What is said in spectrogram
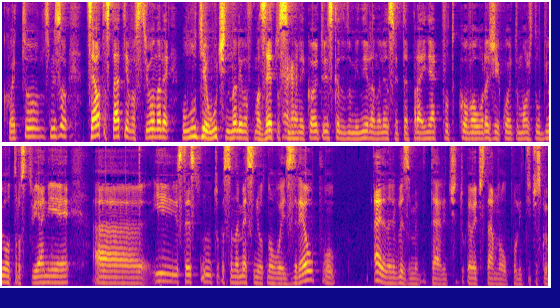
Което, в смисъл, цялата статия в стила, нали, лудия учен, нали, в мазето си, нали, който иска да доминира, нали, света, прави някакво такова оръжие, което може да убива от разстояние. А, и, естествено, тук са намесени отново Израел по Айде да не влизаме в детайли, че тук вече става много политическо и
